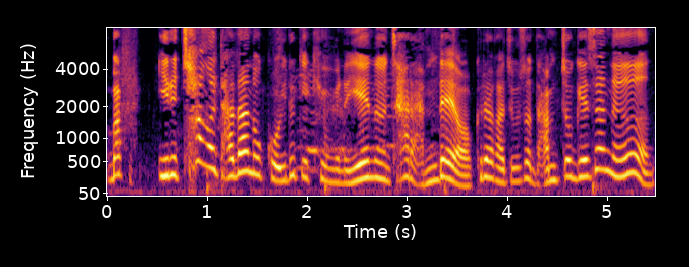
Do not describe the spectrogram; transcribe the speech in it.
막 이리 창을 닫아놓고 이렇게 키우면 얘는 잘 안 돼요. 그래가지고서 남쪽에서는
